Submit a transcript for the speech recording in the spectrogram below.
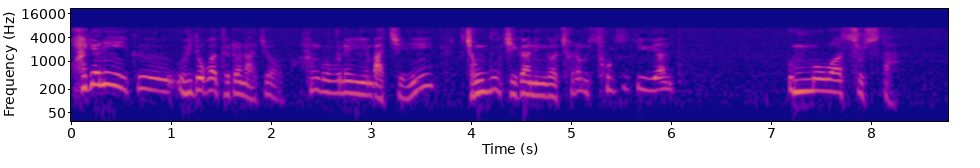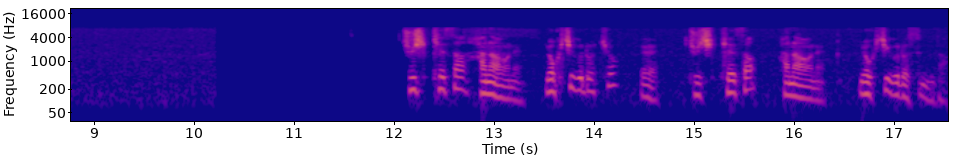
확연히 그 의도가 드러나죠. 한국은행이 마치 정부 기관인 것처럼 속이기 위한 음모와 술수다. 주식회사 하나은행 역시 그렇죠. 네, 주식회사 하나은행 역시 그렇습니다.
